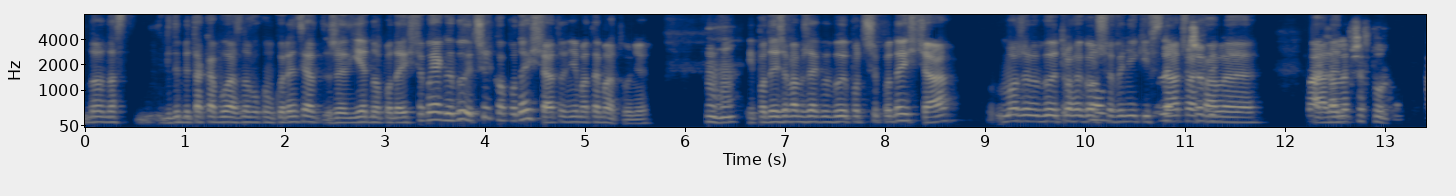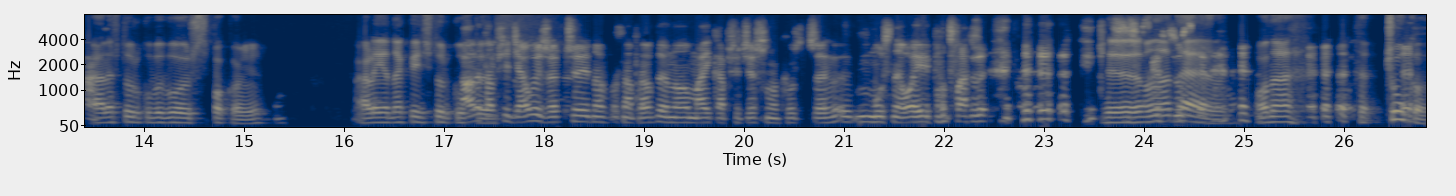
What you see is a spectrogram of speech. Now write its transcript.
no, nas, gdyby taka była znowu konkurencja, że jedno podejście, bo jakby były trzy podejścia, to nie ma tematu, nie? Mhm. I podejrzewam, że jakby były po trzy podejścia, może by były trochę gorsze no, wyniki w snaczach, ale, tak, ale lepsze w turku. Tak. Ale w turku by było już spoko, nie? Ale jednak pięć turków. Ale tam jest... się działy rzeczy, no naprawdę, no Majka przecież, no kurczę, musnęło jej po twarzy. Yy, ona ten, ona czółko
